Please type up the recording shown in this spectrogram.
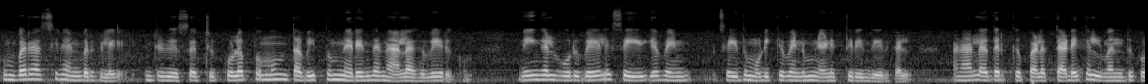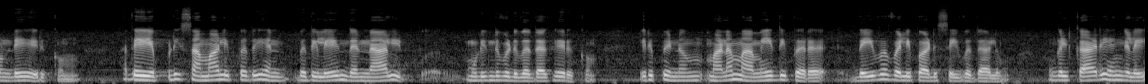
கும்பராசி நண்பர்களே இன்று சற்று குழப்பமும் தவிப்பும் நிறைந்த நாளாகவே இருக்கும். நீங்கள் ஒரு வேலை செய்ய வேண் செய்து முடிக்க வேண்டும் நினைத்திருந்தீர்கள். ஆனால் அதற்கு பல தடைகள் வந்து கொண்டே இருக்கும். அதை எப்படி சமாளிப்பது என்பதிலே இந்த நாள் முடிந்து விடுவதாக இருக்கும். இருப்பினும் மனம் அமைதி பெற தெய்வ வழிபாடு செய்வதாலும் உங்கள் காரியங்களை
